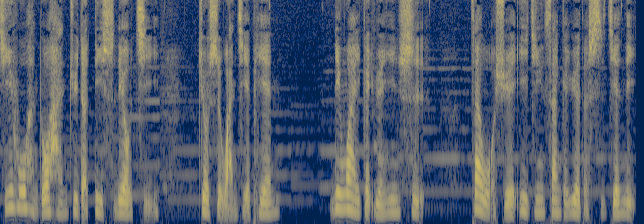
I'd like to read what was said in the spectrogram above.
几乎很多韩剧的第十六集就是完结篇。另外一个原因是，在我学易经三个月的时间里，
